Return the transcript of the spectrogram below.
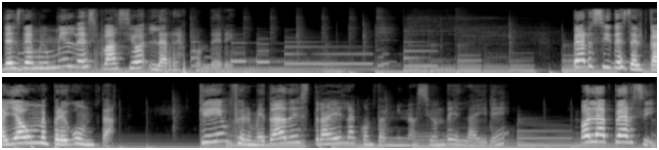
Desde mi humilde espacio le responderé. Percy desde el Callao me pregunta, ¿qué enfermedades trae la contaminación del aire? Hola Percy,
